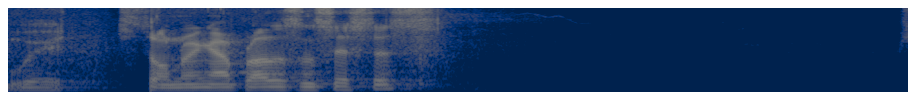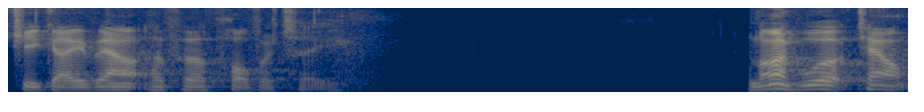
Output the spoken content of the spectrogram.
we're honouring our brothers and sisters. She gave out of her poverty. And I've worked out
